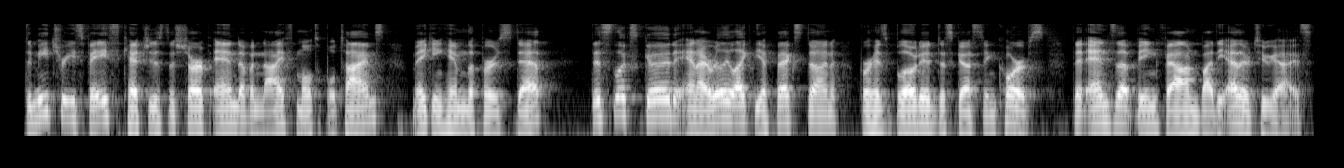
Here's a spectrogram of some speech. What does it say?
Dimitri's face catches the sharp end of a knife multiple times, making him the first death. This looks good, and I really like the effects done for his bloated, disgusting corpse that ends up being found by the other two guys.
